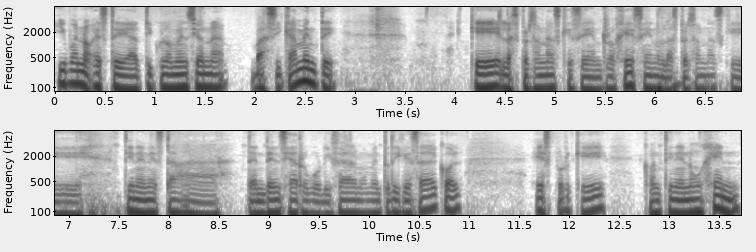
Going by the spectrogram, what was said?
Y bueno, este artículo menciona básicamente que las personas que se enrojecen o las personas que tienen esta tendencia a ruborizar al momento de ingestar alcohol es porque contienen un gen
